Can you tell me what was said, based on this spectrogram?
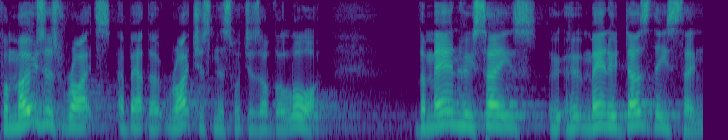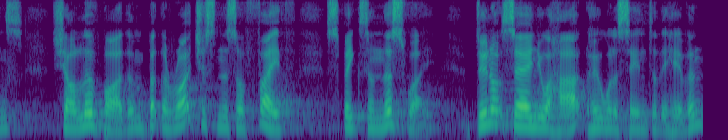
For Moses writes about the righteousness which is of the law. The man who says, who, man who does these things shall live by them, but the righteousness of faith speaks in this way. Do not say in your heart, Who will ascend to the heaven?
